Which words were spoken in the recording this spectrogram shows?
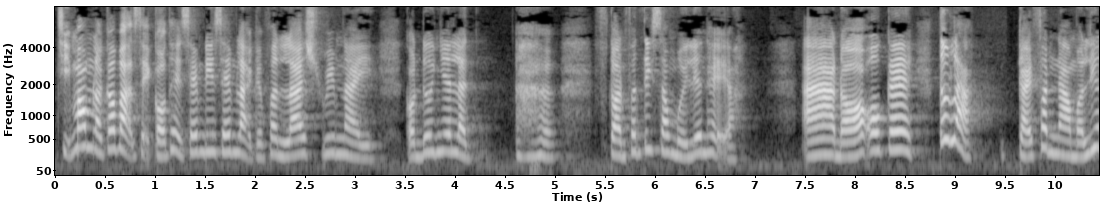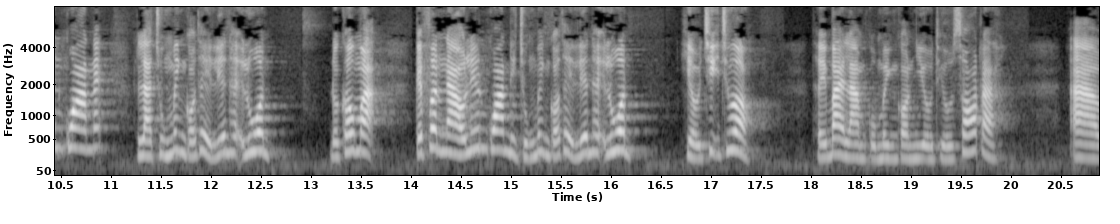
Chị mong là các bạn sẽ có thể xem đi xem lại cái phần livestream này. Còn đương nhiên là Toàn phân tích xong mới liên hệ à? À đó ok Tức là cái phần nào mà liên quan ấy Là chúng mình có thể liên hệ luôn Được không ạ? Cái phần nào liên quan thì chúng mình có thể liên hệ luôn Hiểu chị chưa? Thấy bài làm của mình còn nhiều thiếu sót à? À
